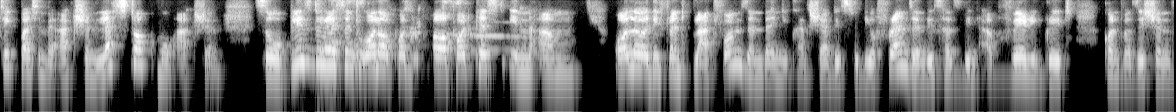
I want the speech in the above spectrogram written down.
take part in the action. Let's talk more action. So please do listen to all our, pod, our podcasts in um, all our different platforms, and then you can share this with your friends. And this has been a very great conversation,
